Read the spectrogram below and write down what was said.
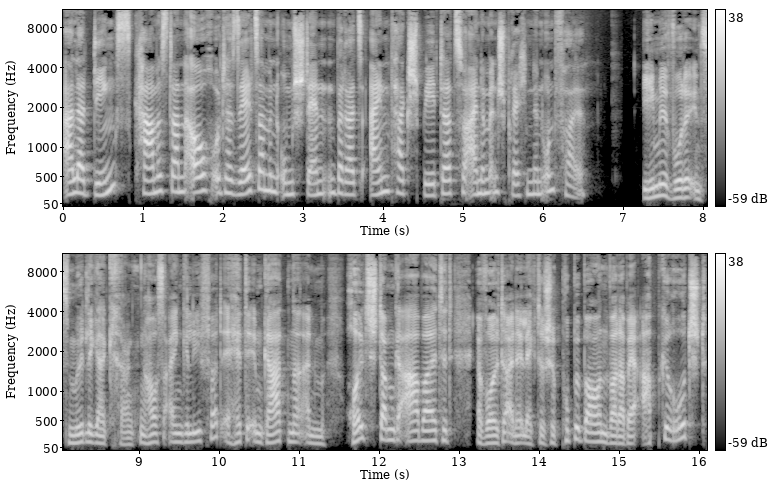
Allerdings kam es dann auch unter seltsamen Umständen bereits einen Tag später zu einem entsprechenden Unfall. Emil wurde ins Mödlinger Krankenhaus eingeliefert. Er hätte im Garten an einem Holzstamm gearbeitet. Er wollte eine elektrische Puppe bauen, war dabei abgerutscht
